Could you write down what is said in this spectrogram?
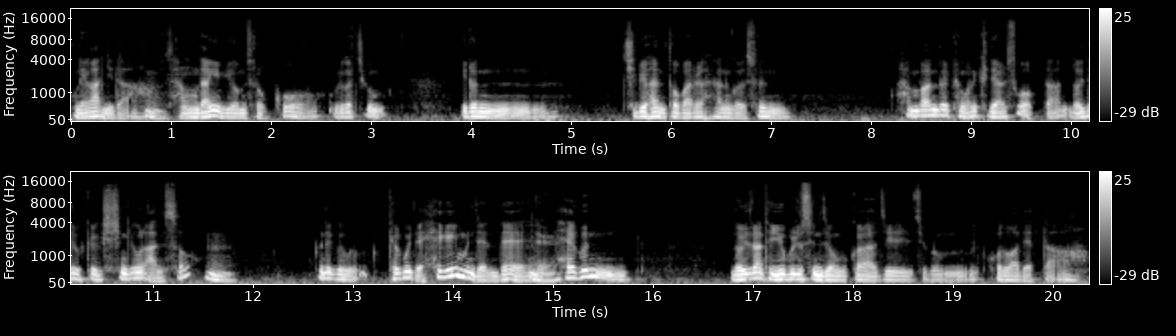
동네가 아니다. 음. 상당히 위험스럽고 우리가 지금 이런 집요한 도발을 하는 것은 한반도의 평화를 기대할 수가 없다. 너희들 그렇게 신경을 안 써? 음. 근데 그 결국 이제 핵의 문제인데 네. 핵은 너희들한테 위협을 줄 수 있는 정도까지 지금 고도화됐다.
